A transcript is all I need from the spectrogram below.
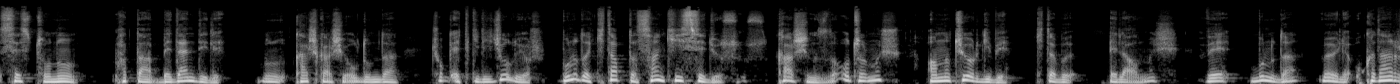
ses tonu hatta beden dili bunu karşı karşıya olduğumda çok etkileyici oluyor. Bunu da kitapta sanki hissediyorsunuz. Karşınızda oturmuş anlatıyor gibi kitabı ele almış ve bunu da böyle o kadar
